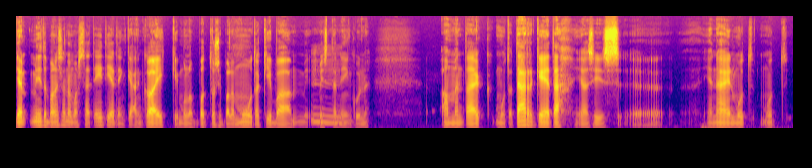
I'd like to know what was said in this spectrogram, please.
Ja niitä mä olen sanomassa, että ei tietenkään kaikki. Mulla on tosi paljon muuta kivaa, mi- mistä Mm. niin kuin ammentaa ja muuta tärkeää ja siis ja näin, mutta mut,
